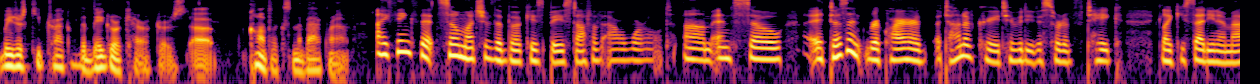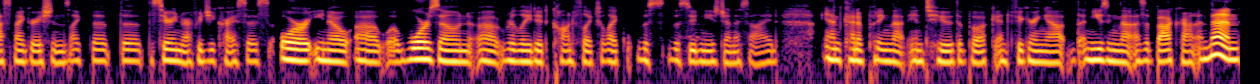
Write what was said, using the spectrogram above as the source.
readers keep track of the bigger characters, uh, conflicts in the background. I think that so much of the book is based off of our world. Um, and so it doesn't require a ton of creativity to sort of take, like you said, you know, mass migrations like the, the, the Syrian refugee crisis or, you know, uh, a war zone uh, related conflict like the, the Sudanese genocide and kind of putting that into the book and figuring out and using that as a background. And then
